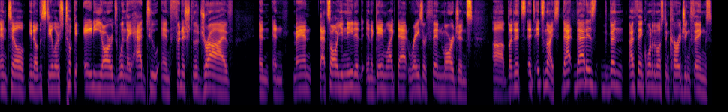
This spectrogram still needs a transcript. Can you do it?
until you know the Steelers took it 80 yards when they had to and finished the drive. And and man, that's all you needed in a game like that. Razor thin margins. Uh, but it's, it's it's nice. That that has been, I think, one of the most encouraging things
